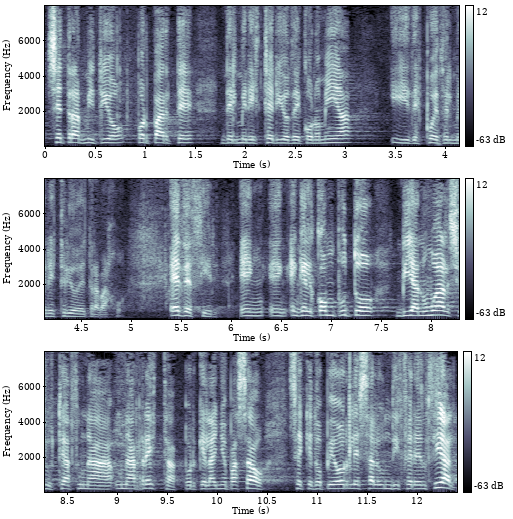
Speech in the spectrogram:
se transmitió por parte del Ministerio de Economía y después del Ministerio de Trabajo. Es decir, en, el cómputo bianual, si usted hace una, una porque el año pasado se quedó peor, le sale un diferencial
